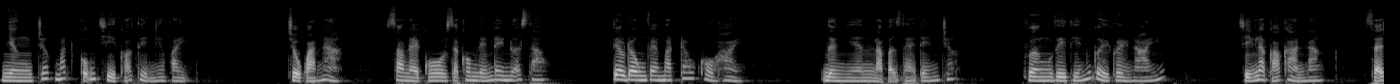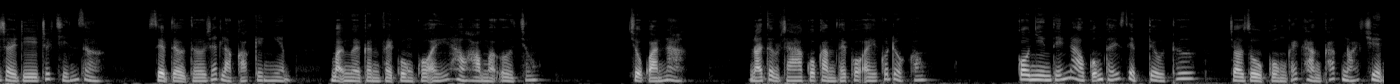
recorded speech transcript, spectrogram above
nhưng trước mắt cũng chỉ có thể như vậy. Chủ quán à, sau này cô sẽ không đến đây nữa sao? Tiểu đồng về mặt đau khổ hỏi. Đương nhiên là vẫn sẽ đến chứ. Phương Di Thiến cười cười nói. Chính là có khả năng, sẽ rời đi trước 9 giờ. Diệp tiểu thư rất là có kinh nghiệm, mọi người cần phải cùng cô ấy hào hào mà ở chung. Chủ quán à, nói thực ra cô cảm thấy cô ấy có được không? Cô nhìn thế nào cũng thấy Diệp tiểu thư, cho dù cùng khách hàng khác nói chuyện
